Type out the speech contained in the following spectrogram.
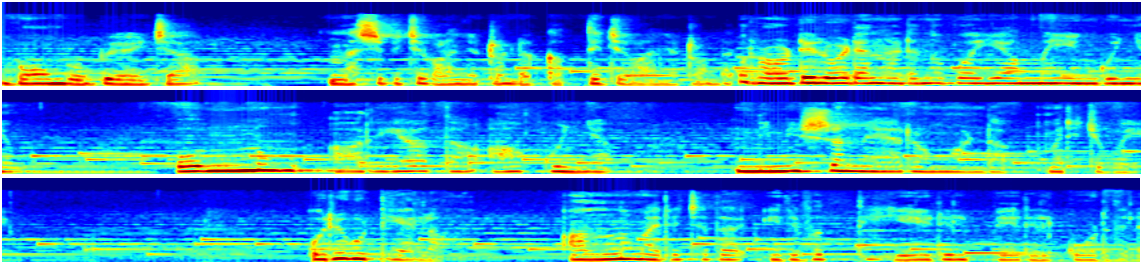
ബോംബ് ഉപയോഗിച്ച് നശിപ്പിച്ച് കളഞ്ഞിട്ടുണ്ട് കത്തിച്ചു കളഞ്ഞിട്ടുണ്ട്. റോഡിലൂടെ നടന്നു പോയ അമ്മയും കുഞ്ഞും ഒന്നും അറിയാത്ത ആ കുഞ്ഞ് നിമിഷ നേരം കൊണ്ട് മരിച്ചുപോയി. ഒരു കുട്ടിയല്ല അന്ന് മരിച്ചത് ഇരുപത്തിയേഴിൽ പേരിൽ കൂടുതൽ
